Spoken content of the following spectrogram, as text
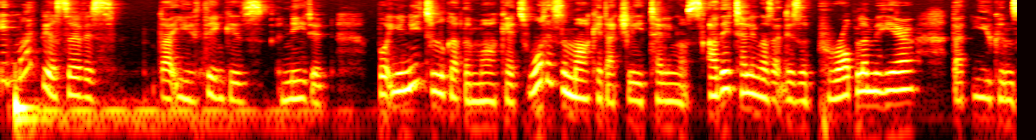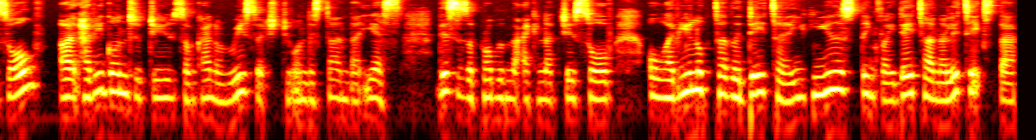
it might be a service that you think is needed, but you need to look at the market. What is the market actually telling us? Are they telling us that there's a problem here that you can solve? Uh, have you gone to do some kind of research to understand that yes, this is a problem that I can actually solve? Or have you looked at the data? You can use things like data analytics that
